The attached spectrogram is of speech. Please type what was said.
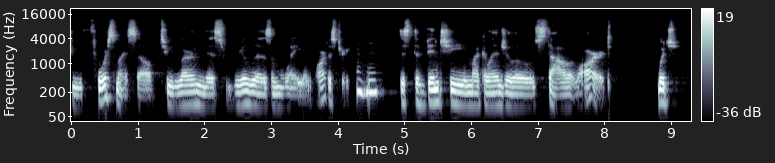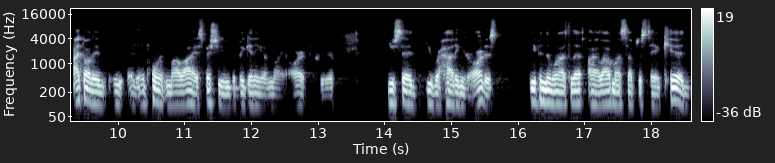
to force myself to learn this realism way in artistry. Mm-hmm. This Da Vinci, Michelangelo style of art, which I thought at, a point in my life, especially in the beginning of my art career, you said you were hiding your artist even though I, let, I allowed myself to stay a kid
